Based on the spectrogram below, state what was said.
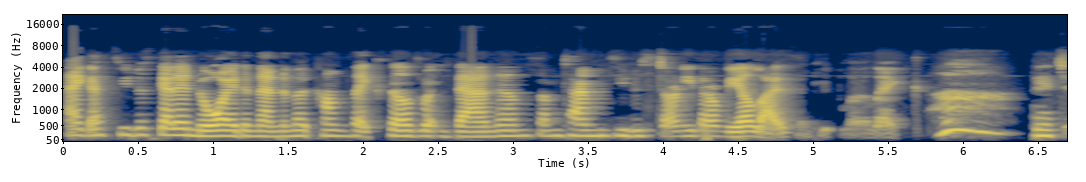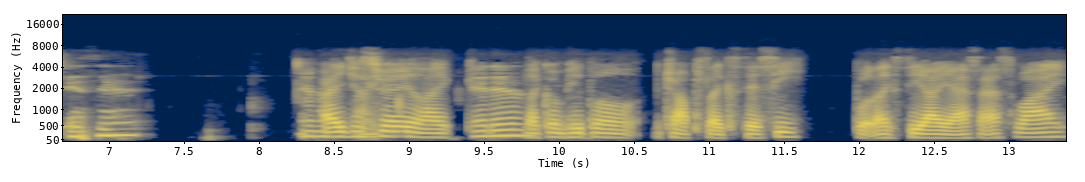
I guess you just get annoyed and then it becomes like filled with venom. Sometimes you just don't even realize and people are like, bitch, is it? And I just like, really like It is. like when people drops like sissy, but like C I S S Y.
